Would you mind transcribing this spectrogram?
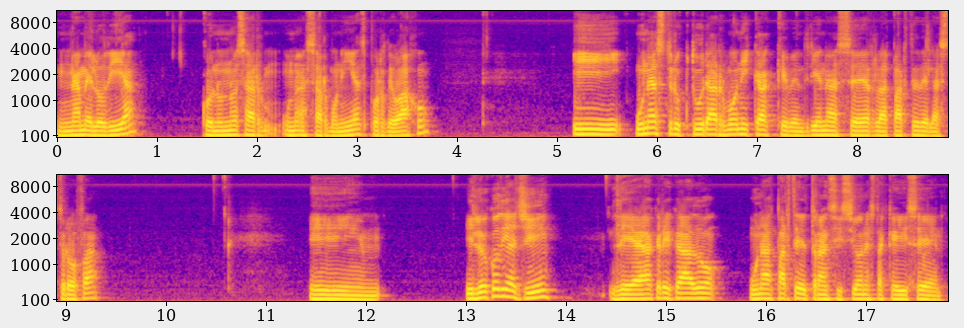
una melodía con unas armonías por debajo y una estructura armónica que vendrían a ser la parte de la estrofa. y luego de allí le he agregado una parte de transición, esta que dice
